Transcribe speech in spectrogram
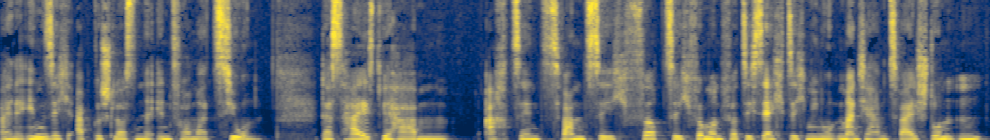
eine in sich abgeschlossene Information. Das heißt, wir haben 18, 20, 40, 45, 60 Minuten, manche haben zwei Stunden,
